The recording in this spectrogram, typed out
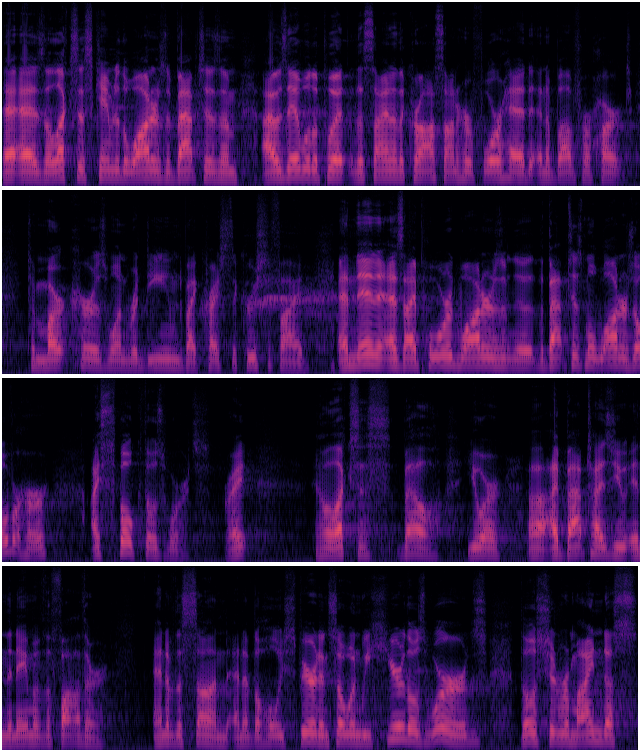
as Alexis came to the waters of baptism, I was able to put the sign of the cross on her forehead and above her heart to mark her as one redeemed by Christ the crucified. And then as I poured waters, the, the baptismal waters over her, I spoke those words, right? You know, Alexis, Bell, you are, uh, I baptize you in the name of the Father and of the Son and of the Holy Spirit. And so when we hear those words, those should remind us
